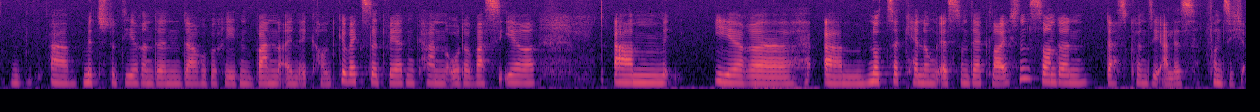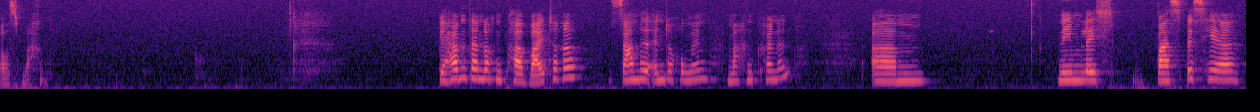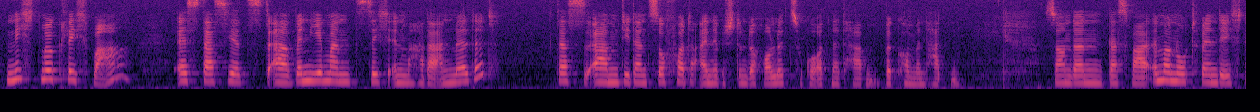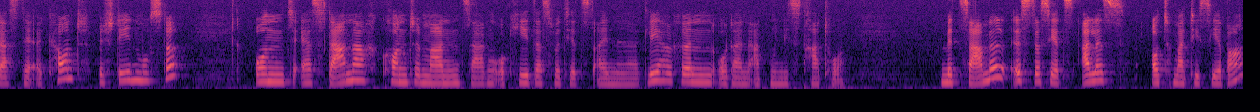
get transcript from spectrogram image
äh, mit Studierenden darüber reden, wann ein Account gewechselt werden kann oder was ihre, ähm, ihre ähm, Nutzerkennung ist und dergleichen, sondern das können sie alles von sich aus machen. Wir haben dann noch ein paar weitere Sammeländerungen machen können. Ähm, nämlich, was bisher nicht möglich war, ist, dass jetzt, äh, wenn jemand sich in Mahada anmeldet, dass ähm, die dann sofort eine bestimmte Rolle zugeordnet haben, bekommen hatten. Sondern das war immer notwendig, dass der Account bestehen musste. Und erst danach konnte man sagen, okay, das wird jetzt eine Lehrerin oder ein Administrator. Mit SAML ist das jetzt alles automatisierbar,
